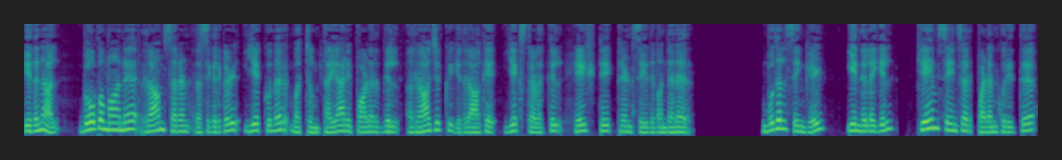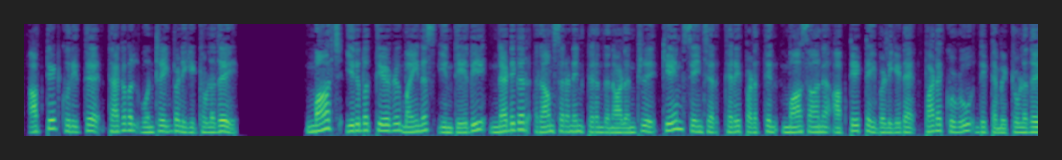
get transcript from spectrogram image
இதனால் கோபமான ராம் சரண் ரசிகர்கள் இயக்குனர் மற்றும் தயாரிப்பாளர் தில் ராஜுக்கு எதிராக எக்ஸ் தளத்தில் ஹேஷ்டேக் ட்ரெண்ட் செய்து வந்தனர். முதல் சிங்கிள் இந்நிலையில் கேம் சேஞ்சர் படம் குறித்து அப்டேட் குறித்த தகவல் ஒன்றை வெளியிட்டுள்ளது. மார்ச் இருபத்தேழு மைனஸ் இந்தேதி நடிகர் ராம்சரணின் பிறந்த நாளன்று கேம் சேஞ்சர் திரைப்படத்தின் மாசான அப்டேட்டை வெளியிட படக்குழு திட்டமிட்டுள்ளது.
